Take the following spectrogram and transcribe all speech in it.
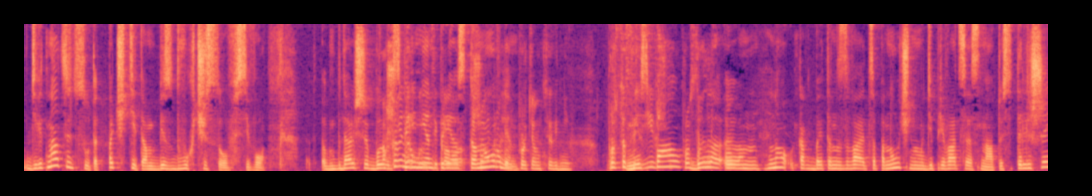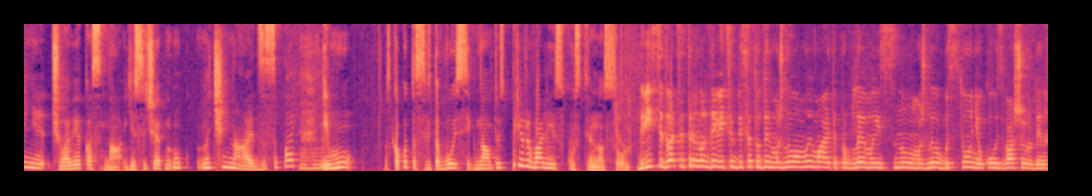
19 суток, почти там без двух часов всего. Дальше был А що він робив эксперимент цікаво? Що він приостановлен. робив протягом цих днів? Просто Не сидів, спал, просто было, не спав? эм, ну, как бы это называется по-научному, депривация сна. То есть это лишение человека сна. Если человек ну, начинает засыпать, ему какой-то световой сигнал, то есть прерывали искусственно сон. 223-09-71, можливо, ви маєте проблеми із сном, можливо, безсоння у когось з вашої родини.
